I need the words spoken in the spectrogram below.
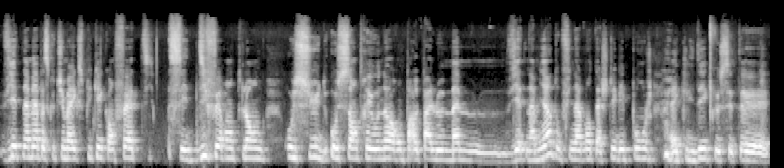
vietnamien parce que tu m'as expliqué qu'en fait, ces différentes langues au sud, au centre et au nord, on ne parle pas le même vietnamien. Donc finalement, acheté l'éponge avec l'idée que c'était...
